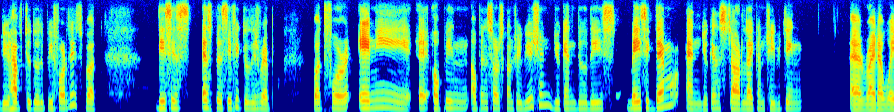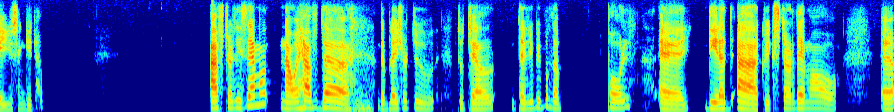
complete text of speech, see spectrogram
you have to do it before this, but this is specific to this repo. But for any uh, open open source contribution, you can do this basic demo and you can start like contributing uh, right away using GitHub after this demo, now I have the the pleasure to to tell tell you people that Paul uh, did a, a, quick start demo uh,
